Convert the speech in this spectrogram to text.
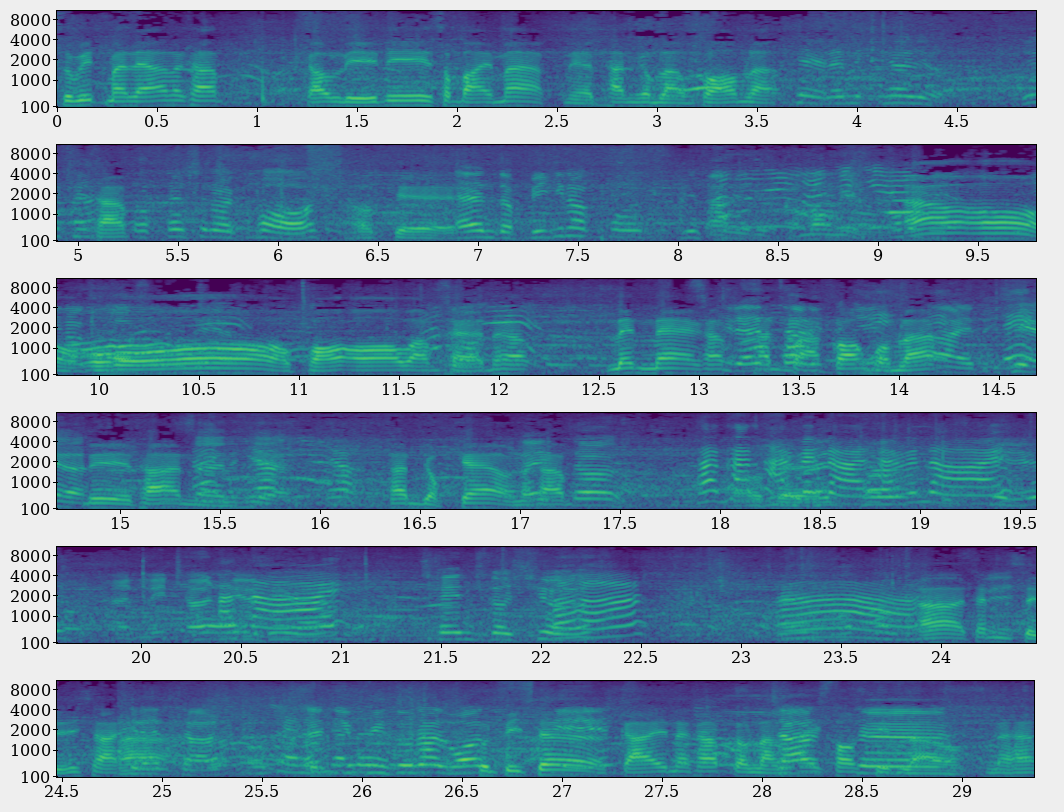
สวิตมาแล้วนะครับ เกาหลีนี่สบายมากเนี่ยท่านกำลังพร้อมแล้ว Okay, let me tell you. This is ครับ professional course โอเค and the beginner course this is among it. เอาโอ้โหพออวางแผนนะครับ เล่นแน่ครับ ท่านฝากกล้องผมแล้ว Right here. นี่ท่าน And here. ท่านหยกแก้วนะครับ Later, ท่านท่านโอเคหายไปไหนหายไปไหน and return หายไปไหน change the อ่า shoes. ฮะอ่าอ่าท่านศรีวิชัย Rental. And if you do not คุณ want ปี to เตอร์ stay, ไกด์นะครับกำลังให้ข้อคิดเรานะฮะ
